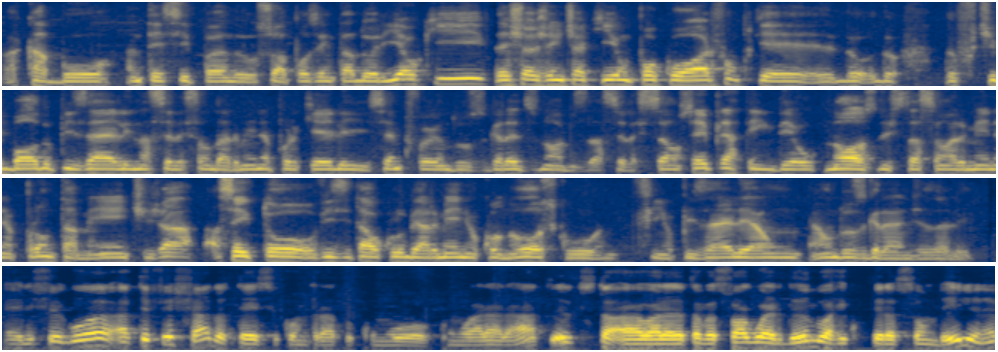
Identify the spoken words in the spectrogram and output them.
acabou antecipando sua aposentadoria, o que deixa a gente aqui um pouco órfão, porque do, do do futebol do Pizelli na seleção da Armênia, porque ele sempre foi um dos grandes nomes da seleção, sempre atendeu nós do Estação Armênia prontamente, já aceitou visitar o clube armênio conosco, enfim, o Pizelli é um, é um dos grandes ali. É, ele chegou a ter fechado até esse contrato com o, com o Ararat, o Ararat estava só aguardando a recuperação dele, né,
